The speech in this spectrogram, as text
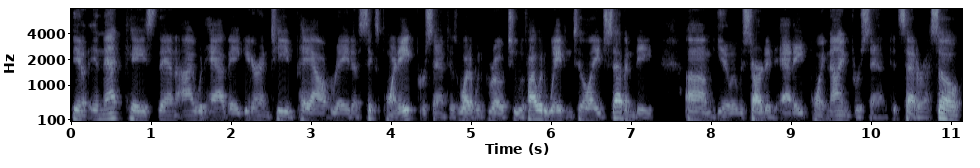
you know, in that case, then I would have a guaranteed payout rate of 6.8% is what it would grow to. If I would wait until age 70, um, you know, it was started at 8.9%, et cetera. So,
